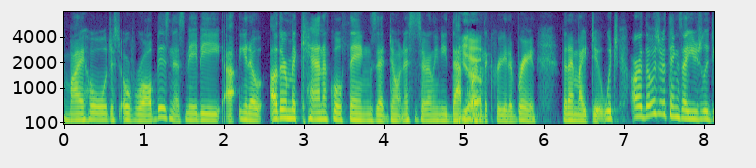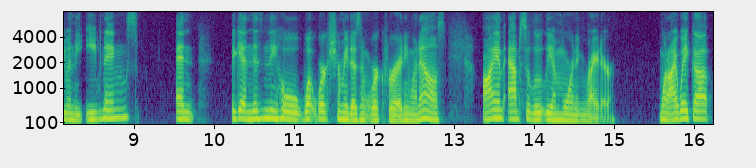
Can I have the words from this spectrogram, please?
my whole just overall business. Maybe uh, you know other mechanical things that don't necessarily need that yeah. part of the creative brain that i might do which are those are things i usually do in the evenings. And again this is the whole what works for me doesn't work for anyone else. I am absolutely a morning writer. When i wake up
